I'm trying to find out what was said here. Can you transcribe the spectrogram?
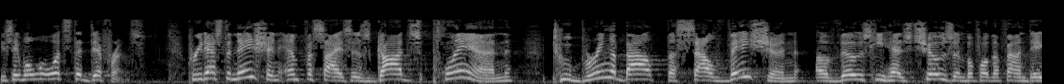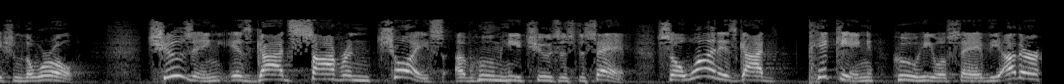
You say, well, what's the difference? Predestination emphasizes God's plan to bring about the salvation of those He has chosen before the foundation of the world. Choosing is God's sovereign choice of whom He chooses to save. So one is God picking who He will save. The other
